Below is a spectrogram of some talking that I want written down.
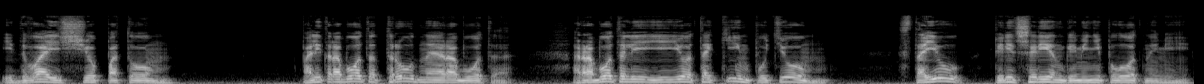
и два еще потом. Политработа — трудная работа. Работали ее таким путем. Стою перед шеренгами неплотными,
